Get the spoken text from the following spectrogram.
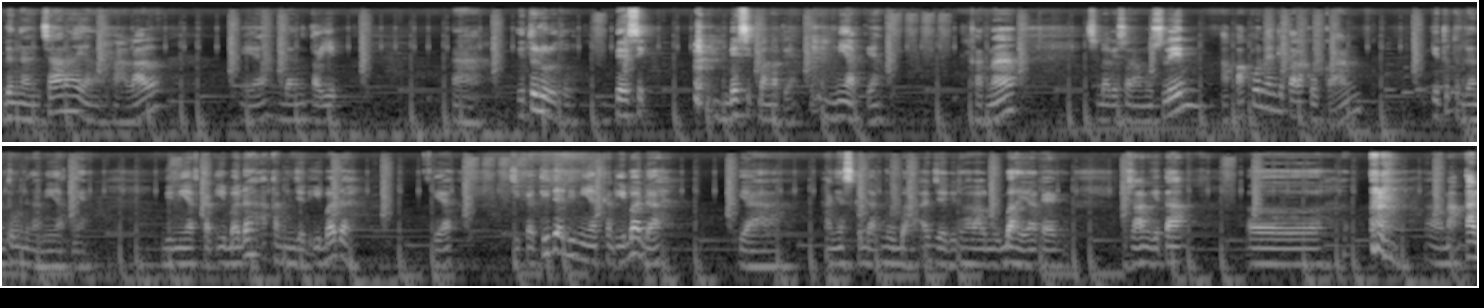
dengan cara yang halal ya dan toib. Nah, itu dulu tuh basic basic banget ya niat ya karena sebagai seorang muslim apa pun yang kita lakukan itu tergantung dengan niatnya diniatkan ibadah akan menjadi ibadah ya. Jika tidak diniatkan ibadah ya hanya sekedar mubah aja gitu halal mubah ya kayak misalnya kita uh, makan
